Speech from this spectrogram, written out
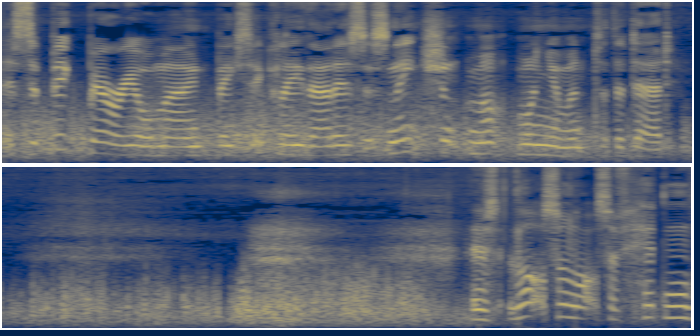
it's a big burial mound basically, that is. It's an ancient mo monument to the dead. There's lots and lots of hidden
